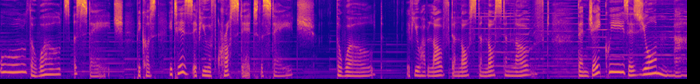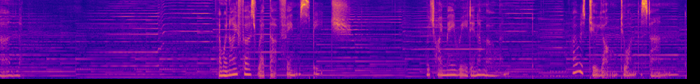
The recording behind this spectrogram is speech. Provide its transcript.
All the world's a stage, because it is, if you have crossed it, the stage, the world. If you have loved and lost and lost and loved, then Jaques is your man. And when I first read that famous speech, which I may read in a moment, I was too young to understand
